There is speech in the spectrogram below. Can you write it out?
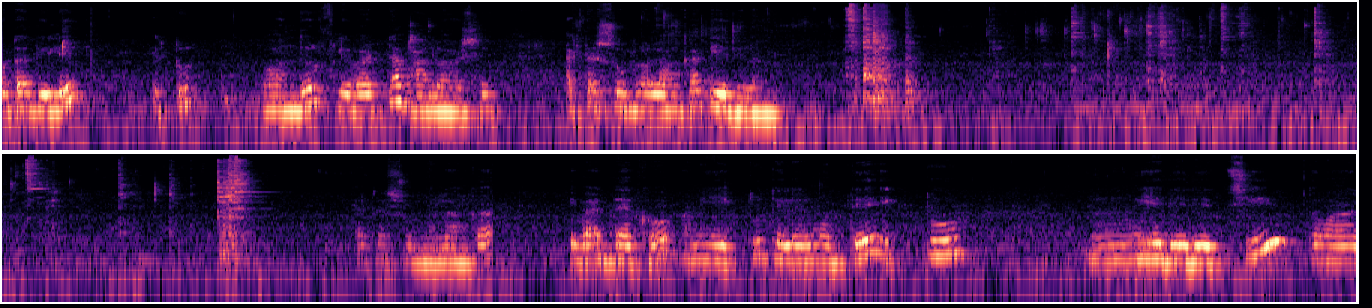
ওটা দিলে একটু গন্ধর ফ্লেভারটা ভালো আসে। একটা শুকনো লঙ্কা দিয়ে দিলাম। একটা শুকনো লঙ্কা। এবার দেখো, আমি একটু তেলের মধ্যে একটু ইয়ে দিয়ে দিচ্ছি তোমার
